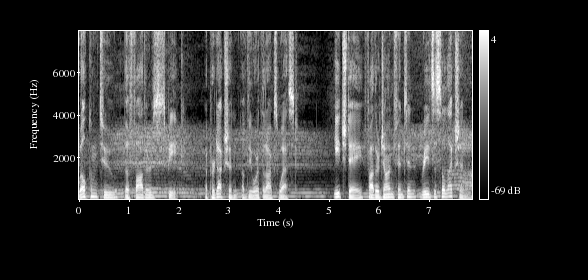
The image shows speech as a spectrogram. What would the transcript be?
Welcome to The Fathers Speak, a production of the Orthodox West. Each day, Father John Fenton reads a selection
